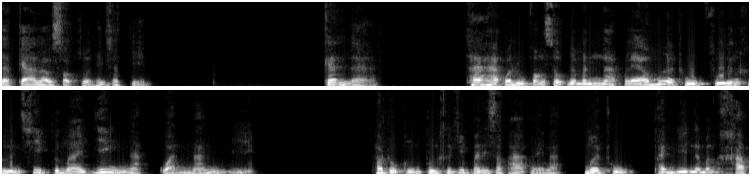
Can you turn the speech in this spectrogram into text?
จัดการเราสอบสวนให้ชัดเจนกันแหละถ้าหากว่าหลุมฝังศพเนี่ยมันหนักแล้วเมื่อถูกฟื้นคืนชีพขึ้นมายิ่งหนักกว่านั้นอีก เพราะถูกฟื้นฟื้นคืนชีพมาในสภาพไหนล่ะ เมื่อถูกแผ่นดินเนี่ยมันขับ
